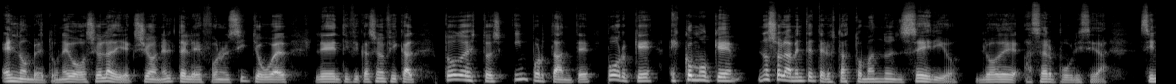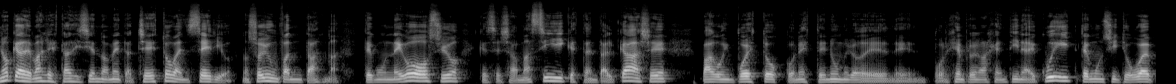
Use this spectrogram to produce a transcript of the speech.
el nombre de tu negocio, la dirección, el teléfono, el sitio web, la identificación fiscal. Todo esto es importante porque es como que no solamente te lo estás tomando en serio lo de hacer publicidad, sino que además le estás diciendo a Meta, che, esto va en serio, no soy un fantasma, tengo un negocio que se llama así, que está en tal calle, pago impuestos con este número de, por ejemplo, en Argentina de Quit, tengo un sitio web,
